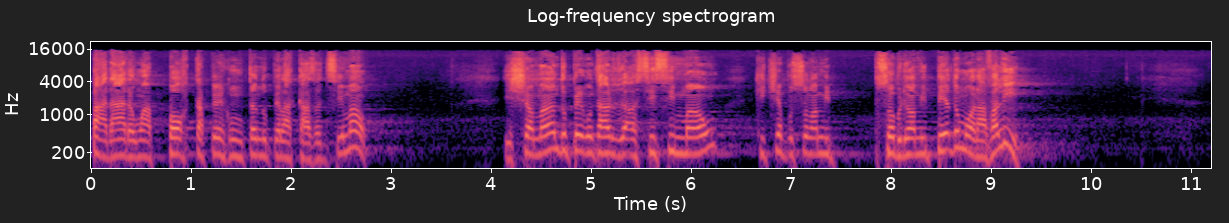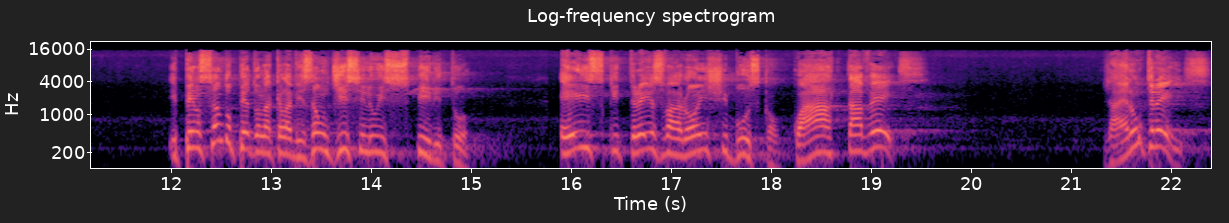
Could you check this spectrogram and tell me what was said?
pararam à porta perguntando pela casa de Simão. E chamando, perguntaram se Simão, que tinha por seu nome, sobrenome Pedro, morava ali. E pensando Pedro naquela visão, disse-lhe o Espírito: Eis que três varões te buscam, quarta vez. Já eram três.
